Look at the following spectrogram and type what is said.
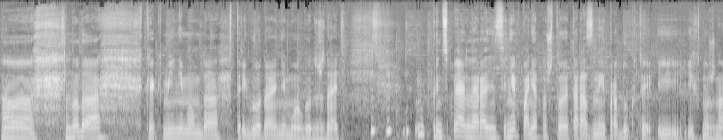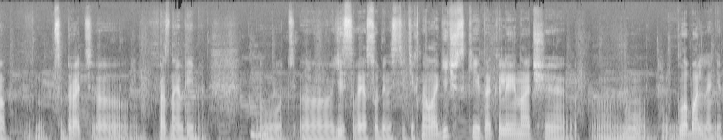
А, ну да, как минимум, да, три года они могут ждать. Ну, принципиальной разницы нет. Понятно, что это разные продукты, и их нужно собирать э, в разное время. Вот. э, Есть свои особенности технологические, так или иначе. Э, Ну, глобально нет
